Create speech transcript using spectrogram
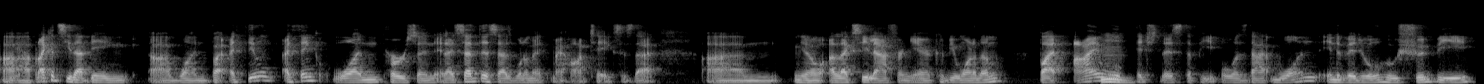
Uh, yeah. But I could see that being uh, one. But I feel like I think one person, and I said this as one of my, my hot takes, is that um, you know Alexis Lafreniere could be one of them. But I mm. will hmm. pitch this to people as that one individual who should be,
